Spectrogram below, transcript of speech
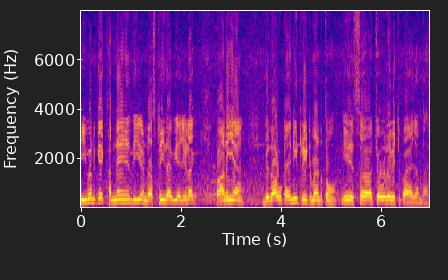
ਈਵਨ ਕਿ ਖੰਨੇ ਦੀ ਇੰਡਸਟਰੀ ਦਾ ਵੀ ਆ ਜਿਹੜਾ ਪਾਣੀ ਆ ਵਿਦਆਊਟ ਐਨੀ ਟ੍ਰੀਟਮੈਂਟ ਤੋਂ ਇਸ ਚੋ ਦੇ ਵਿੱਚ ਪਾਇਆ ਜਾਂਦਾ ਹੈ।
